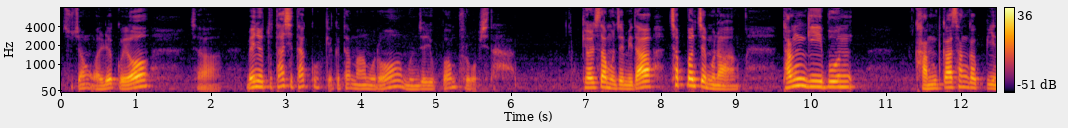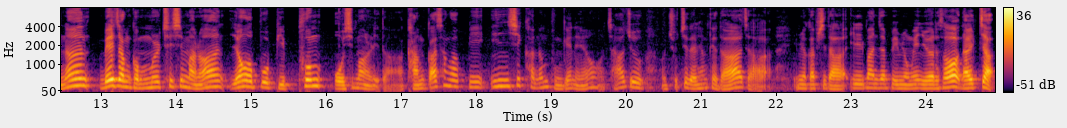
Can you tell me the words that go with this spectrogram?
수정 완료했고요. 자, 메뉴 또 다시 닫고 깨끗한 마음으로 문제 6번 풀어봅시다. 결사 문제입니다. 첫 번째 문항. 당기분 감가상각비는 매장 건물 70만 원, 영업부 비품 50만 원이다. 감가상각비 인식하는 분계네요. 자주 출제된 형태다. 자, 입력합시다. 일반 전표 입력 메뉴에서 날짜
